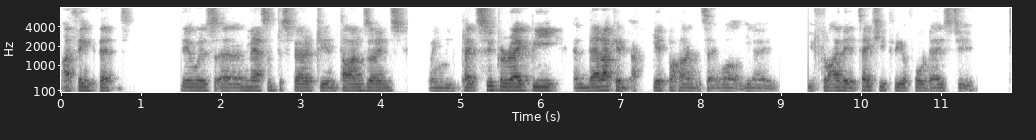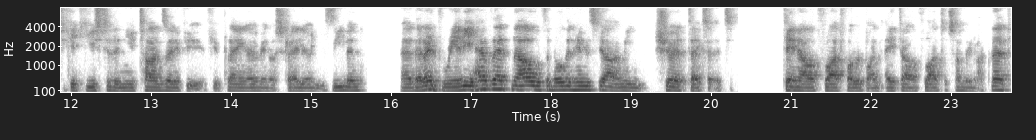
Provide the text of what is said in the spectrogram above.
I think that there was a massive disparity in time zones when we played Super Rugby, and that I could, I could get behind and say, well, you know, you fly there, it takes you three or four days to to get used to the new time zone if you if you're playing over in Australia or New Zealand. Uh, they don't really have that now with the Northern Hemisphere. I mean, sure, it takes a, it's a 10 hour flight followed by an eight hour flight or something like that.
